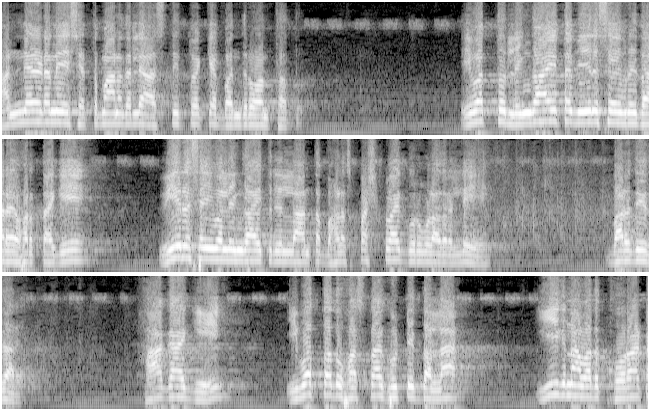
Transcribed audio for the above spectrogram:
ಹನ್ನೆರಡನೇ ಶತಮಾನದಲ್ಲಿ ಅಸ್ತಿತ್ವಕ್ಕೆ ಬಂದಿರುವಂಥದ್ದು. ಇವತ್ತು ಲಿಂಗಾಯತ ವೀರಶೈವರಿದ್ದಾರೆ ಹೊರತಾಗಿ, ವೀರಶೈವ ಲಿಂಗಾಯತರಿಲ್ಲ ಅಂತ ಬಹಳ ಸ್ಪಷ್ಟವಾಗಿ ಗುರುಗಳು ಅದರಲ್ಲಿ ಬರೆದಿದ್ದಾರೆ. ಹಾಗಾಗಿ ಇವತ್ತದು ಹೊಸದಾಗಿ ಹುಟ್ಟಿದ್ದಲ್ಲ, ಈಗ ನಾವು ಅದಕ್ಕೆ ಹೋರಾಟ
